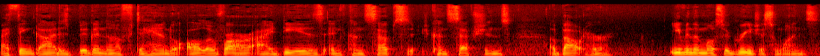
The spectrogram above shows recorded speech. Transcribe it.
I think God is big enough to handle all of our ideas and conceptions about her, even the most egregious ones.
